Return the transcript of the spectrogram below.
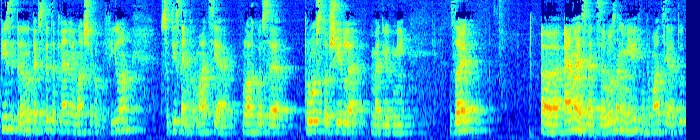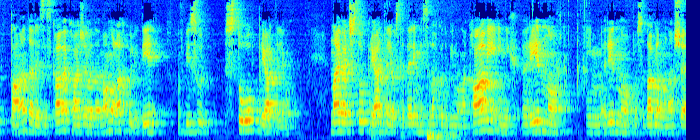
tisti trenutek spet zaklenili našega profila, so tiste informacije lahko se prosto širile med ljudmi. Zdaj, ena izmed zelo zanimivih informacij je tudi ta, da raziskave kažejo, da imamo lahko ljudje v bistvu sto prijateljev največ sto prijateljev, s katerimi se lahko dobimo na kavi in jih redno, in redno posodabljamo naše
